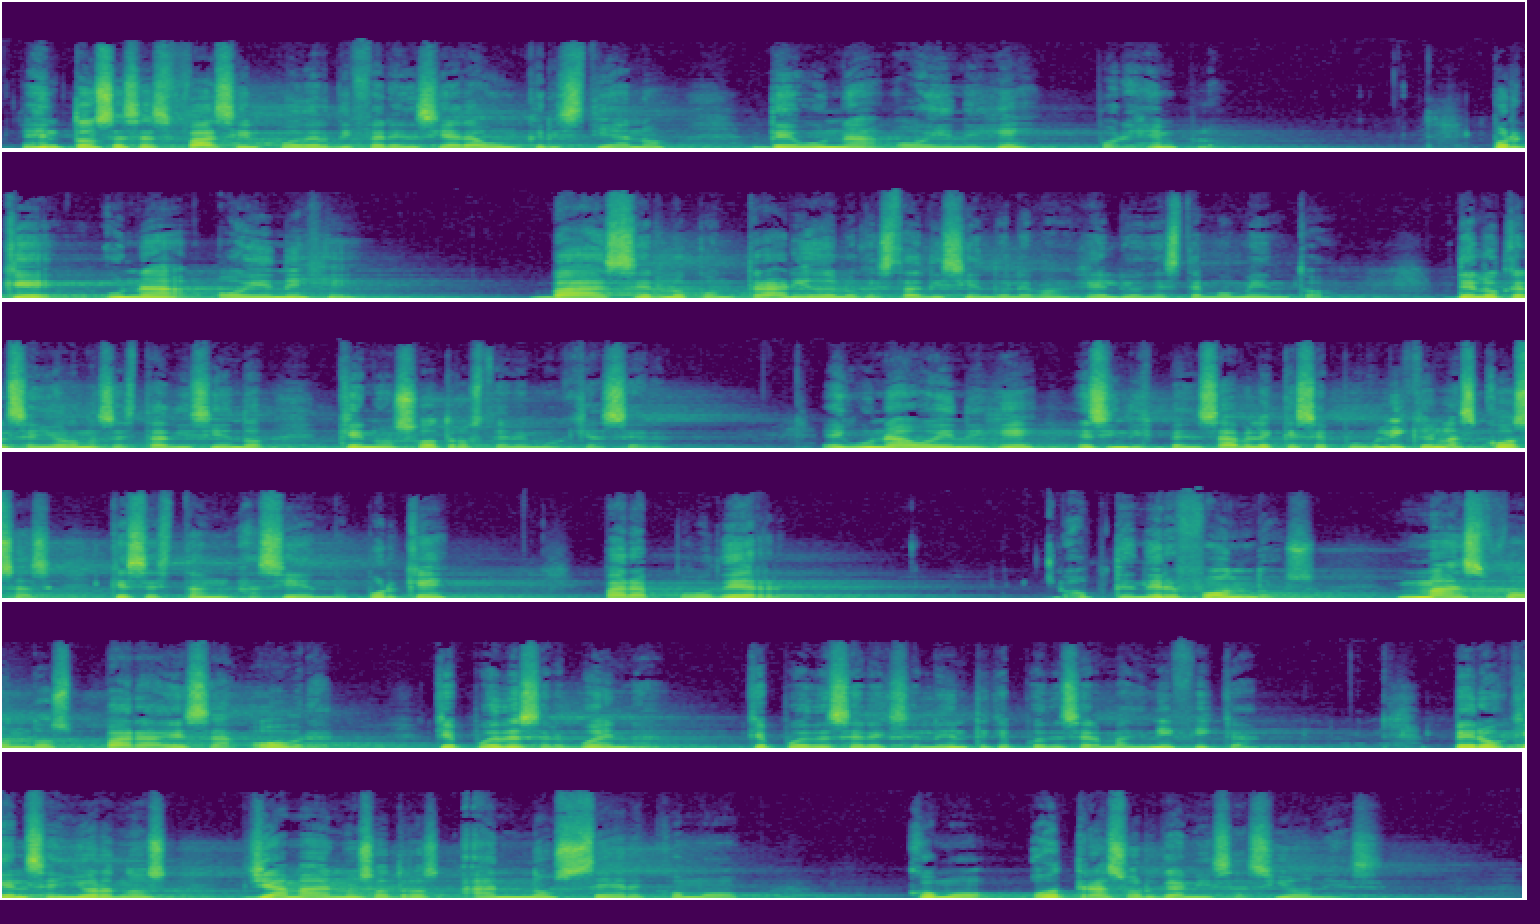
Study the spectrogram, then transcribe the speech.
Entonces es fácil poder diferenciar a un cristiano de una ONG, por ejemplo. Porque una ONG va a hacer lo contrario de lo que está diciendo el Evangelio en este momento, de lo que el Señor nos está diciendo que nosotros tenemos que hacer. En una ONG es indispensable que se publiquen las cosas que se están haciendo. ¿Por qué? Para poder obtener fondos más fondos para esa obra, que puede ser buena, que puede ser excelente, que puede ser magnífica, pero que el Señor nos llama a nosotros a no ser como, como otras organizaciones.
